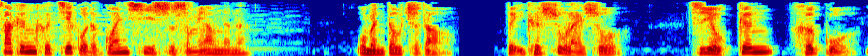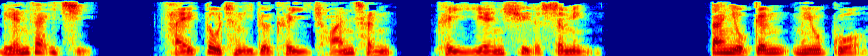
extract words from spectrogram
扎根和结果的关系是什么样的呢？我们都知道，对一棵树来说，只有根和果连在一起，才构成一个可以传承、可以延续的生命。单有根没有果，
